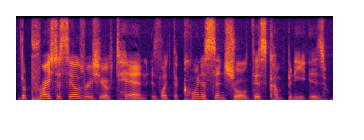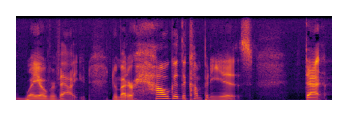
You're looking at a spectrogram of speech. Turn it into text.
the price to sales ratio of 10 is like the quintessential this company is way overvalued. No matter how good the company is, that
